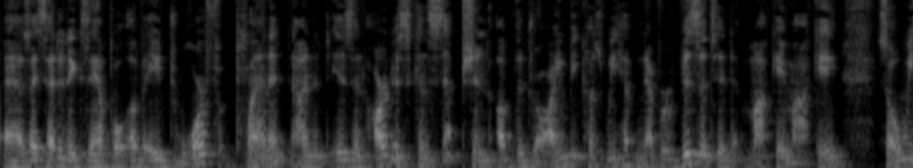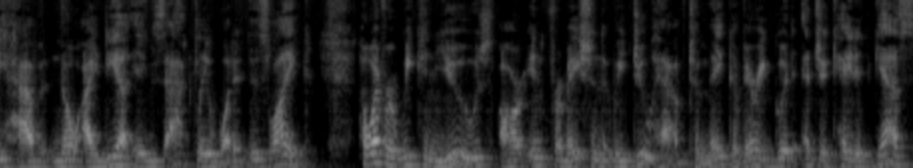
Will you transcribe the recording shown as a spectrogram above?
as I said, an example of a dwarf planet, and it is an artist's conception of the drawing because we have never visited Makemake, so we have no idea exactly what it is like. However, we can use our information that we do have to make a very good educated guess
